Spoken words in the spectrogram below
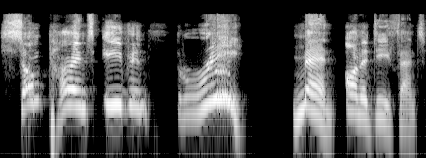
sometimes even three men on a defense.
